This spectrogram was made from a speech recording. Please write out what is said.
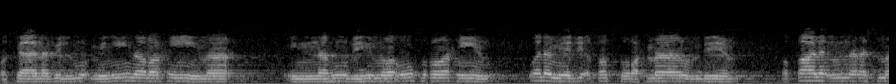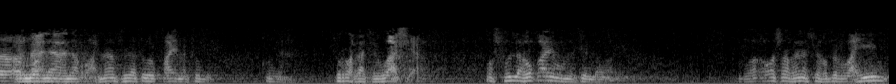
وكان بالمؤمنين رحيما. إنه بهم رؤوف رحيم. ولم يجئ قط رحمن بهم. وقال إن أسماء المعنى أن الرحمن صفته القائمة به. في الرحمة الواسعة. وصف له قائم من جل وعلا ووصف نفسه بالرحيم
